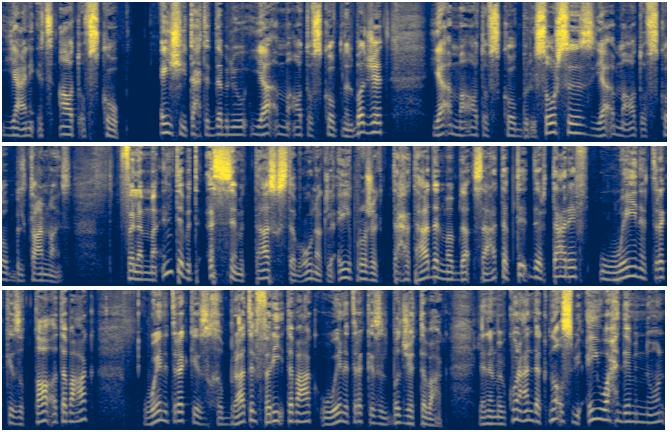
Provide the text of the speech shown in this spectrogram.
يعني it's out of scope. أي شيء تحت ال W يا إما out of scope من ال budget يا إما out of scope بال resources يا إما out of scope بال timelines فلما انت بتقسم ال tasks تبعونك لأي project تحت هذا المبدأ ساعتها بتقدر تعرف وين تركز الطاقة تبعك وين تركز خبرات الفريق تبعك وين تركز ال budget تبعك. لأن لما بيكون عندك نقص بأي وحده منهم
